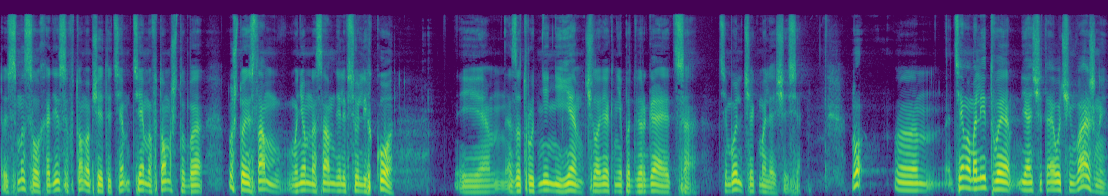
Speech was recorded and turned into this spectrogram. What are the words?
То есть смысл хадиса в том, вообще это тем, тема в том, чтобы, ну, что ислам, в нем на самом деле все легко. И затруднением человек не подвергается, тем более человек молящийся. Ну, э, тема молитвы, я считаю, очень важной.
